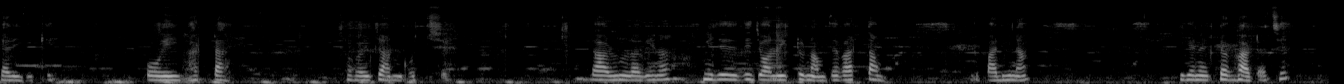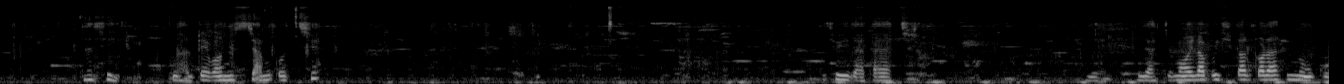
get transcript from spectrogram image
চারিদিকে। ও এই ঘাটটায় সবাই চান করছে। দারুণ লাগে না? নিজে যদি জলে একটু নামতে পারতাম পারি না। এখানে একটা ঘাট আছে। সেই ঘাটে মানুষ চান করছে। কিছুই দেখা যাচ্ছে না। যাচ্ছে, ময়লা পরিষ্কার করার নৌকো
